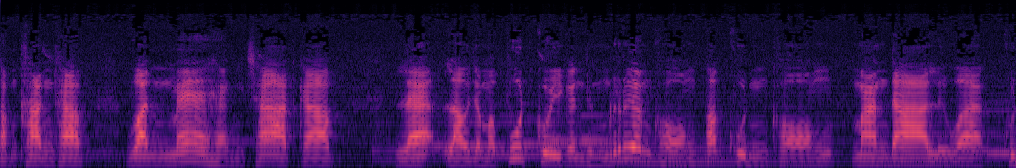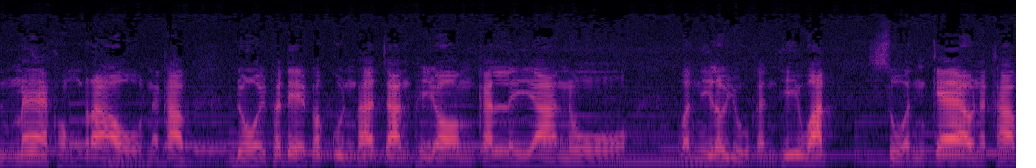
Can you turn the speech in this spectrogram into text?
สำคัญครับ วันแม่แห่งชาติครับ และเราจะมาพูดคุยกันถึงเรื่องของพระคุณของมารดาหรือว่าคุณแม่ของเรานะครับ โดยพระเดชพระคุณพระอาจารย์พยอมกัลยาโน วันนี้เราอยู่กันที่วัดสวนแก้วนะครับ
